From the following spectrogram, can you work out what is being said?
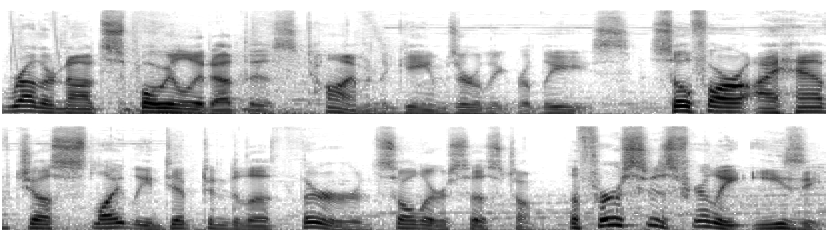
rather not spoil it at this time in the game's early release. So far, I have just slightly dipped into the third solar system. The first is fairly easy,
